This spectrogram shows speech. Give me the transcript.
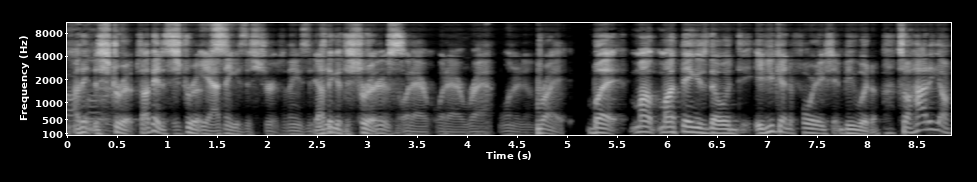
I think the uh, strips. I think the strips. Yeah, I think it's the strips. I think it's. Yeah, I think it's the strips. or that or that wrap. One of them. Right. But my, my thing is though, if you can't afford it, you shouldn't be with them. So how do y'all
